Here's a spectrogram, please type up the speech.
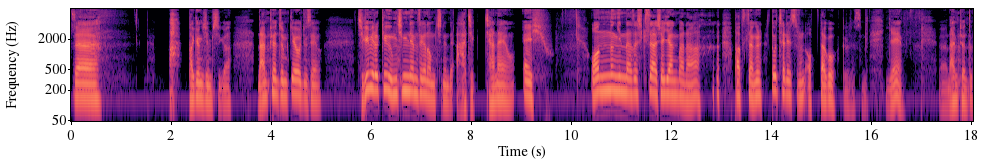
자, 아, 박영심 씨가 남편 좀 깨워주세요. 지금 이렇게 음식 냄새가 넘치는데 아직 자나요? 에휴. 언능 인나서 식사하셔 양반아. 밥상을 또 차릴 수는 없다고 그러셨습니다. 예. 어, 남편도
